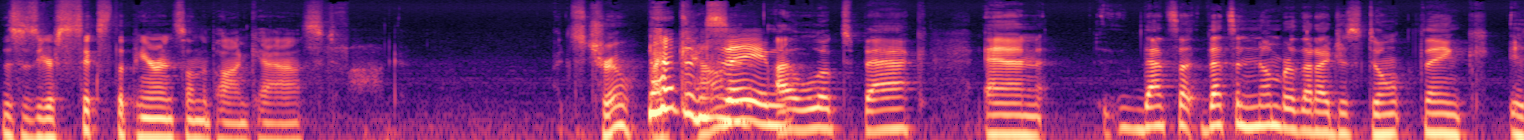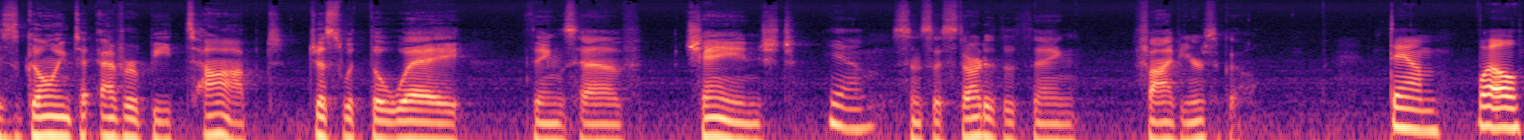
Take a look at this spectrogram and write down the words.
This is your sixth appearance on the podcast. Fuck. It's true. That's I counted, insane. I looked back, and that's a that's a number that I just don't think is going to ever be topped. Just with the way things have changed Yeah. since I started the thing five years ago. Damn. Well,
